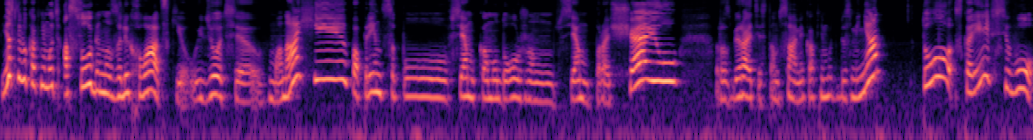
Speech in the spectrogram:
если вы как-нибудь особенно залихватски уйдете в монахи по принципу всем, кому должен, всем прощаю, разбирайтесь там сами как-нибудь без меня, то, скорее всего,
